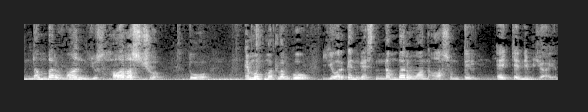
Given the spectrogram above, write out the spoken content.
नंबर वन युस हॉर्स तो अमुक मतलब गो, योर कन नंबर वन आसुन तेल, एक निम जायन।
